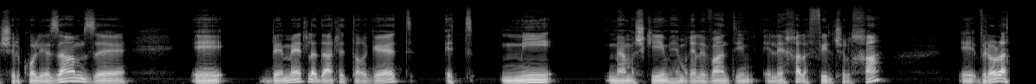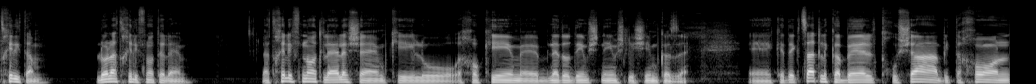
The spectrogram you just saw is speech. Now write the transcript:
של כל יזם זה באמת לדעת לטרגט את מי מהמשקיעים הם רלוונטיים אליך לפילד שלך ולא להתחיל איתם לא להתחיל לפנות אליהם. להתחיל לפנות לאלה שהם כאילו רחוקים בני דודים שניים שלישים כזה כדי קצת לקבל תחושה ביטחון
